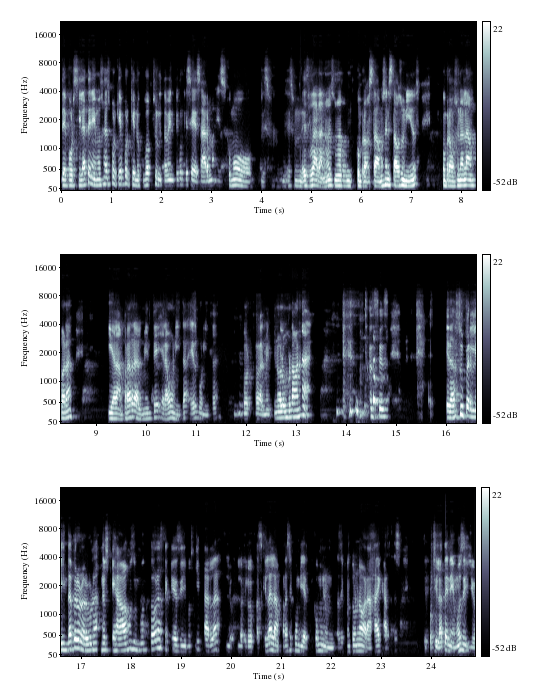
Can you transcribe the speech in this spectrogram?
de por sí la tenemos, ¿sabes por qué? Porque no ocupa absolutamente, porque se desarma, es como, es, es, es rara, ¿no? Es una, compramos, estábamos en Estados Unidos, compramos una lámpara y la lámpara realmente era bonita, es bonita, pero realmente no alumbraba nada. Entonces, era súper linda, pero alguna, nos quejábamos un montón hasta que decidimos quitarla. Lo, lo, que pasa es que la lámpara se convierte como en un, cuenta, una baraja de cartas. Por si la tenemos y yo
